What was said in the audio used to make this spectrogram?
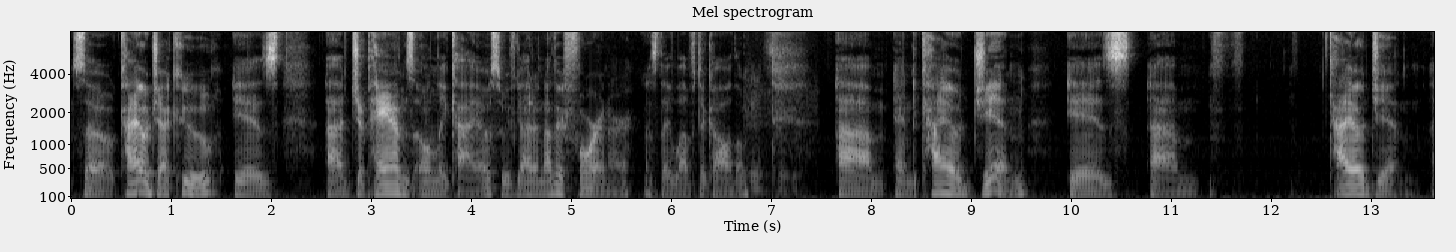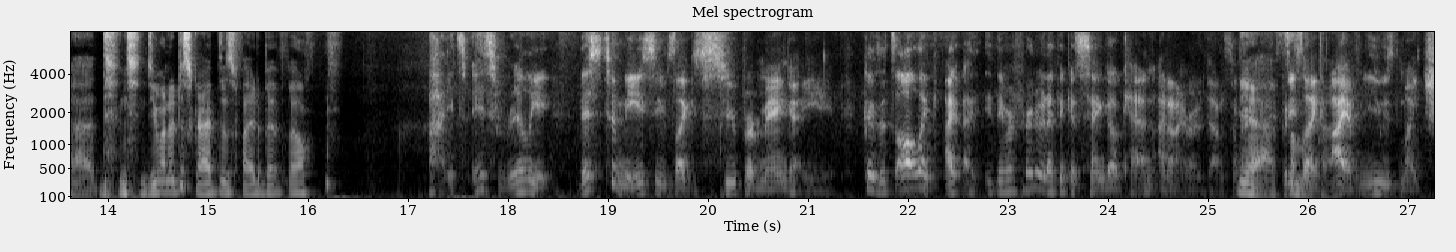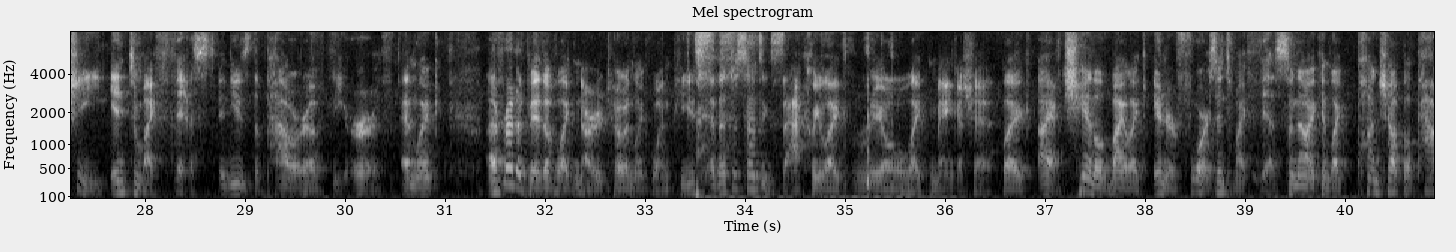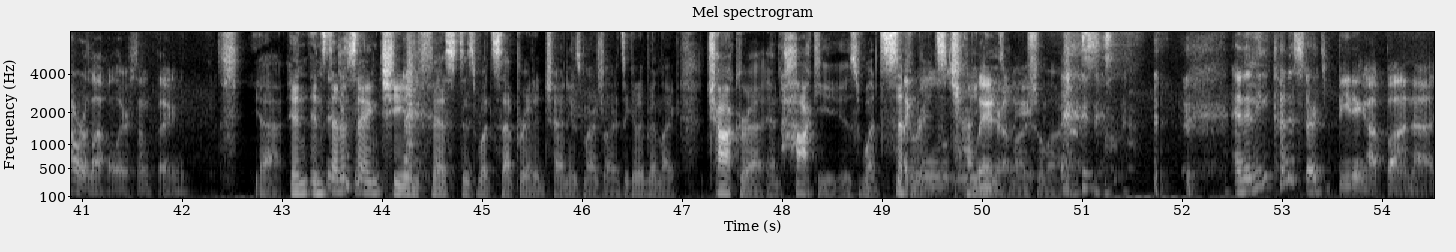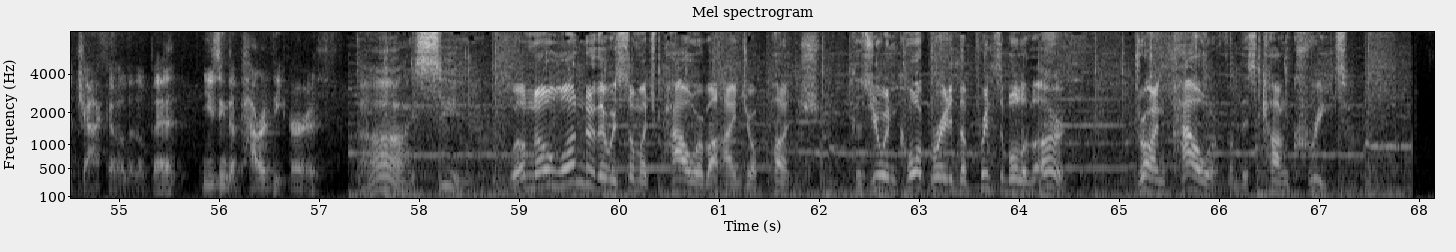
So Kaio Jaku is uh, Japan's only Kaio, so we've got another foreigner, as they love to call them. Mm-hmm. Um, and Kaio Jin is um, Kaio Jin. Uh, do you want to describe this fight a bit, Phil? Uh, it's it's really this to me seems like super manga y because it's all like I, I, they refer to it I think as Sango Ken. I don't know. I wrote it down somewhere. Yeah, but he's like, like I have used my chi into my fist and used the power of the earth and like I've read a bit of like Naruto and like One Piece, and that just sounds exactly like real like manga shit. Like I have channeled my like inner force into my fist, so now I can like punch up a power level or something. Yeah, in, instead of saying chi and fist is what separated Chinese martial arts, it could have been like chakra and hockey is what separates like, Chinese literally. martial arts. and then he kind of starts beating up on uh, Jaco a little bit, using the power of the earth Ah, I see. Well, no wonder there was so much power behind your punch. Because you incorporated the principle of Earth, drawing power from this concrete.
